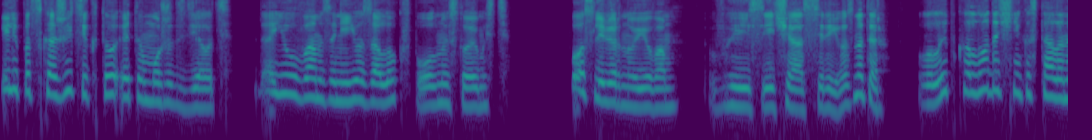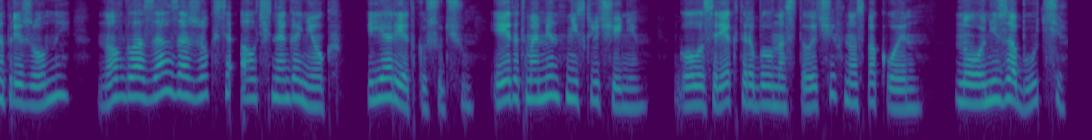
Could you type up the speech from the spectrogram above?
или подскажите, кто это может сделать. Даю вам за нее залог в полную стоимость. После верну ее вам. Вы сейчас серьезно, Тер? Улыбка лодочника стала напряженной, но в глазах зажегся алчный огонек. Я редко шучу, и этот момент не исключение. Голос ректора был настойчив, но спокоен. «Но не забудьте,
